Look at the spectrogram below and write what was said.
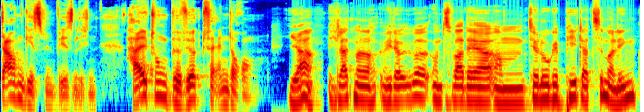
Darum geht es im Wesentlichen. Haltung bewirkt Veränderung. Ja, ich leite mal noch wieder über, und zwar der ähm, Theologe Peter Zimmerling,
